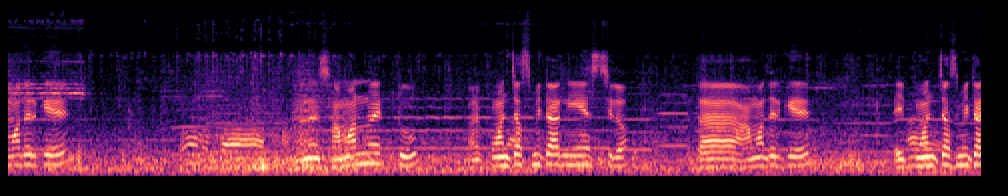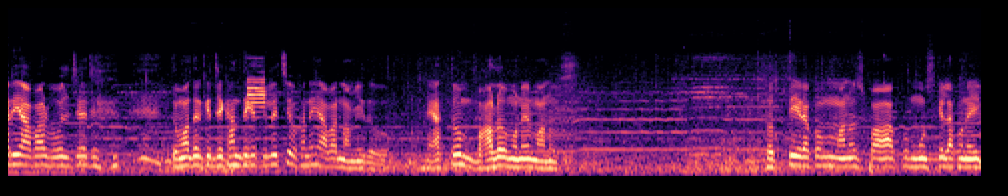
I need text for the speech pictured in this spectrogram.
আমাদেরকে মানে সামান্য একটু মানে পঞ্চাশ মিটার নিয়ে এসেছিল। তা আমাদেরকে এই পঞ্চাশ মিটারই আবার বলছে যে তোমাদেরকে যেখান থেকে তুলেছি ওখানেই আবার নামিয়ে দেবো। এত ভালো মনের মানুষ। সত্যি এরকম মানুষ পাওয়া খুব মুশকিল এখন এই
